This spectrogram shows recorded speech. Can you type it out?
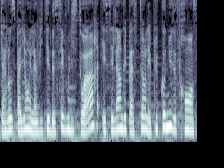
Carlos Payan est l'invité de C'est vous l'histoire et c'est l'un des pasteurs les plus connus de France.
